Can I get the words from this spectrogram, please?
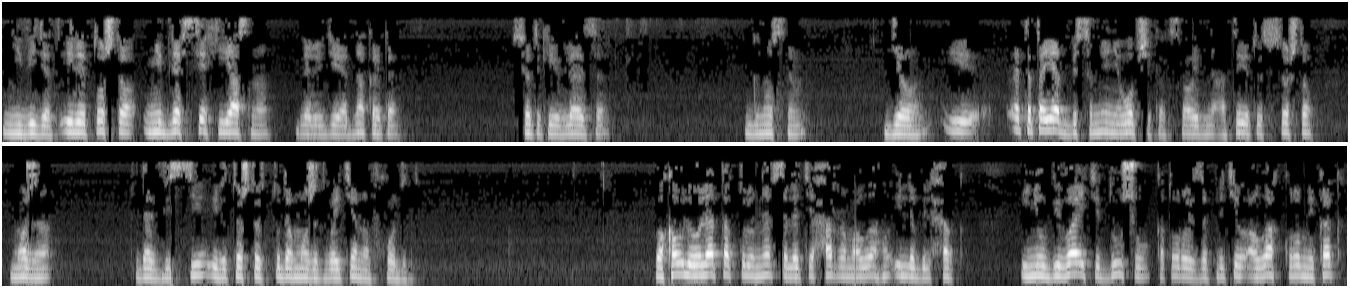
не видят. Или то, что не для всех ясно для людей, однако это все-таки является гнусным делом. И этот аят, без сомнения, общий, как сказал Ибн Аты, то есть все, что можно туда ввести, или то, что туда может войти, оно входит. وقوله لا تقتلوا النفس التي حرم الله إلا بالحق и не убивайте душу, которую запретил Аллах, кроме как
